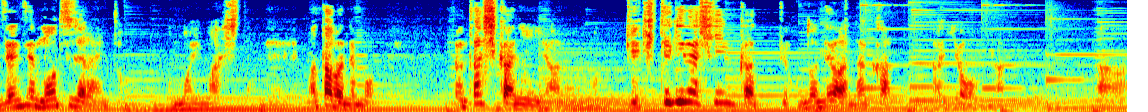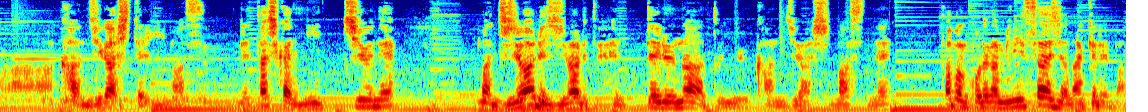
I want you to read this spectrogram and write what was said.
全然持つじゃないと思いましたね。まあ多分でも、でも確かに、あの、劇的な進化ってほどではなかったような感じがしています。で、確かに日中ね、まあ、じわりじわりと減ってるなという感じはしますね。多分これがミニサイズじゃなければ、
